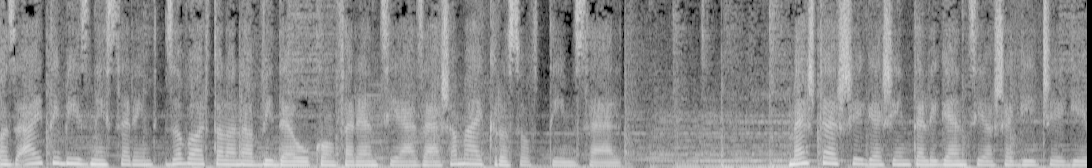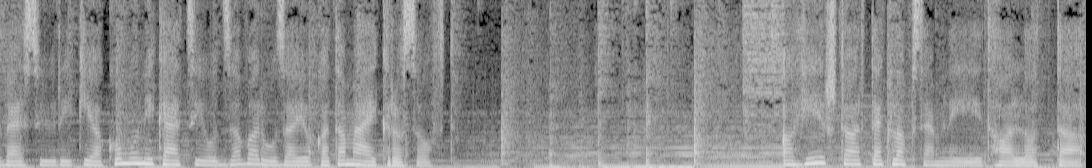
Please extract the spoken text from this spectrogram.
Az IT Business szerint zavartalanabb videókonferenciázás a Microsoft Teams-el. Mesterséges intelligencia segítségével szűri ki a kommunikációt zavaró zajokat a Microsoft. A hírstartek lapszemléjét hallotta.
